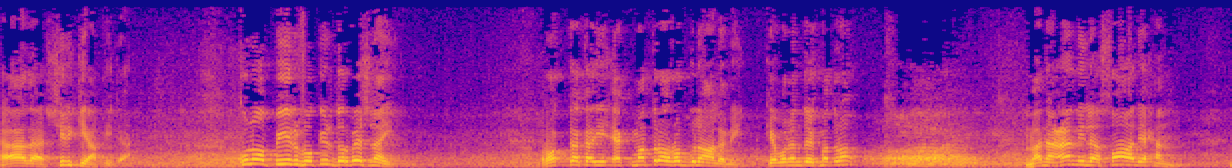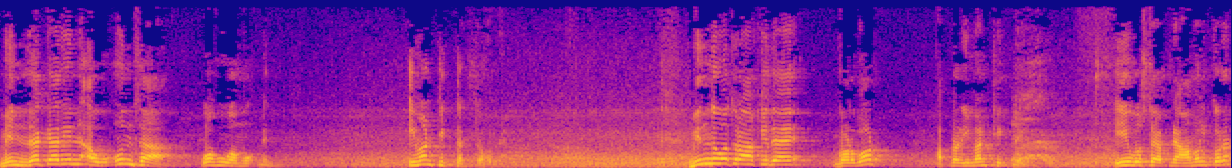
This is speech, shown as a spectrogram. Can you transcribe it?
হ্যাঁ শিরকি আকিদা। কোন পীর ফকির দরবেশ নাই। রক্ষাকারী একমাত্র রব্বুল আলমী কে বলেন তো একমাত্র من عمل صالحا من ذكر او انثى وهو مؤمن ইমান ঠিক থাকতে হবে বিন্দু মাত্র আকিদায় গড়বড় আপনার ইমান ঠিক নেই এই অবস্থায় আপনি আমল করেন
